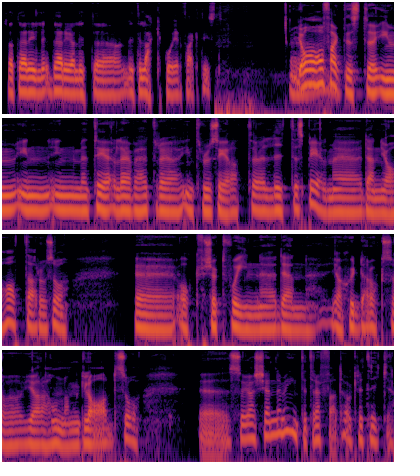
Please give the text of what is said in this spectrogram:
Så att där är, där är jag lite, lite lack på er faktiskt. Jag har faktiskt eh, in, in, inventer, eller vad heter det, introducerat eh, lite spel med den jag hatar och så. Eh, Och försökt få in eh, den jag skyddar också och göra honom glad. Så, Eh, så jag känner mig inte träffad av kritiken.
